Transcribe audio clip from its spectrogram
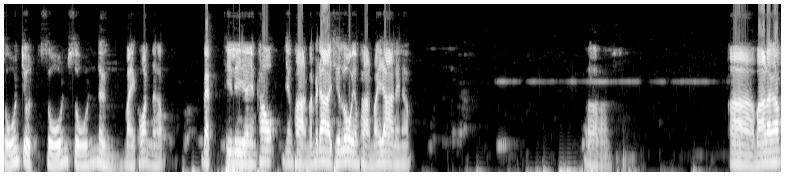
0.001 ไมครอนนะครับ แบตทีเรียยังเข้ายังผ่านมาไม่ได้เชื้อโรคยังผ่านมาไม่ได้เลยนะครับอ่าอ่ามาแล้วครับ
